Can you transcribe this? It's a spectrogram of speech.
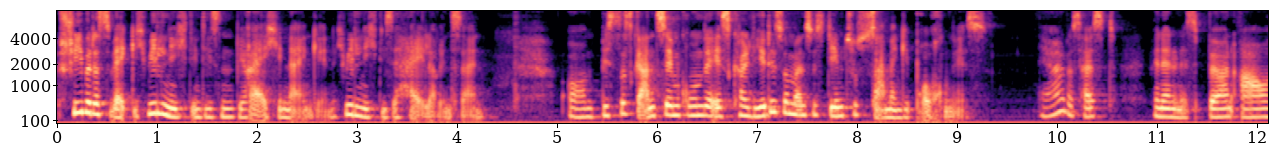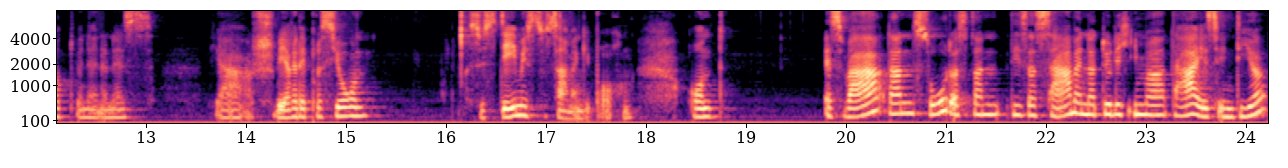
schiebe das weg. Ich will nicht in diesen Bereich hineingehen. Ich will nicht diese Heilerin sein. Und bis das Ganze im Grunde eskaliert ist und mein System zusammengebrochen ist. Ja, das heißt, wir nennen es Burnout, wir nennen es ja, schwere Depression. Das System ist zusammengebrochen. Und es war dann so, dass dann dieser Samen natürlich immer da ist in dir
